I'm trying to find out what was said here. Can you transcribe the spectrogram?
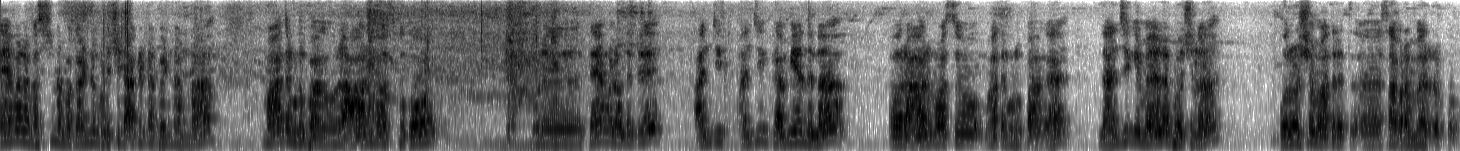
தேமலை ஃபர்ஸ்ட் நம்ம கண்டுபிடிச்சு டாக்டர்கிட்ட போயிட்டோம்னா மாத்திரை கொடுப்பாங்க. ஒரு ஆறு மாசத்துக்கோ ஒரு தேமலை வந்துட்டு அஞ்சு அஞ்சு கம்மியா இருந்ததுன்னா ஒரு ஆறு மாசம் மாத்திரை கொடுப்பாங்க. இந்த அஞ்சுக்கு மேல போச்சுன்னா ஒரு வருஷம் மாத்திரை சாப்பிட்ற மாதிரி இருக்கும்.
